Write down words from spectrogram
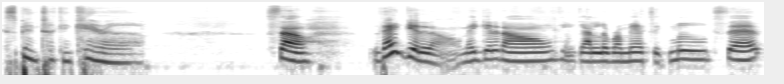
It's been taken care of. So they get it on. They get it on. He got a little romantic mood set.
